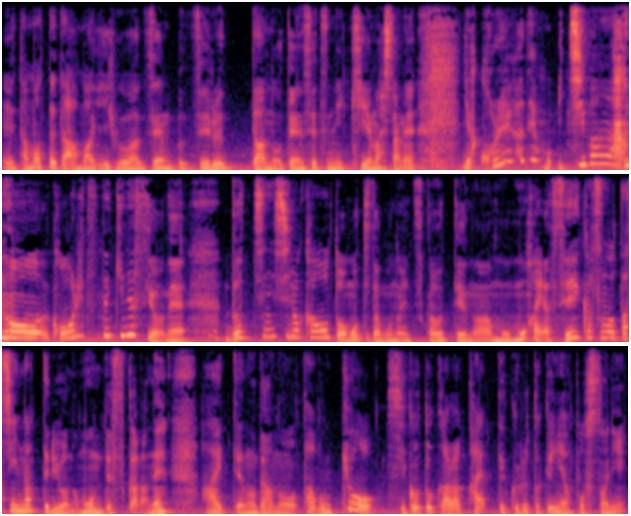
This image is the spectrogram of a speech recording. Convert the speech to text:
えー、溜まってた天城府は全部ゼルダの伝説に消えましたね。いやこれがでも一番あの効率的ですよね。どっちにしろ買おうと思ってたものに使うっていうのはもうもはや生活の足しになってるようなもんですから。ね。入っていうのであの多分今日仕事から帰ってくる時にはポストに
